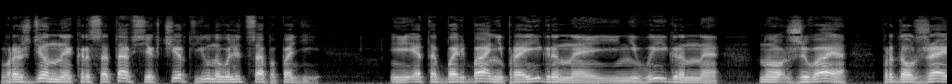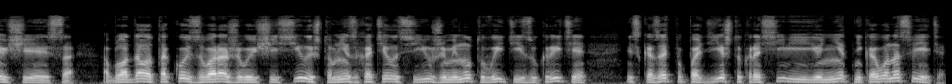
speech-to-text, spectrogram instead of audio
врожденная красота всех черт юного лица попади. И эта борьба не проигранная и не выигранная, но живая, продолжающаяся, обладала такой завораживающей силой, что мне захотелось сию же минуту выйти из укрытия и сказать попадье, что красивее ее нет никого на свете,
